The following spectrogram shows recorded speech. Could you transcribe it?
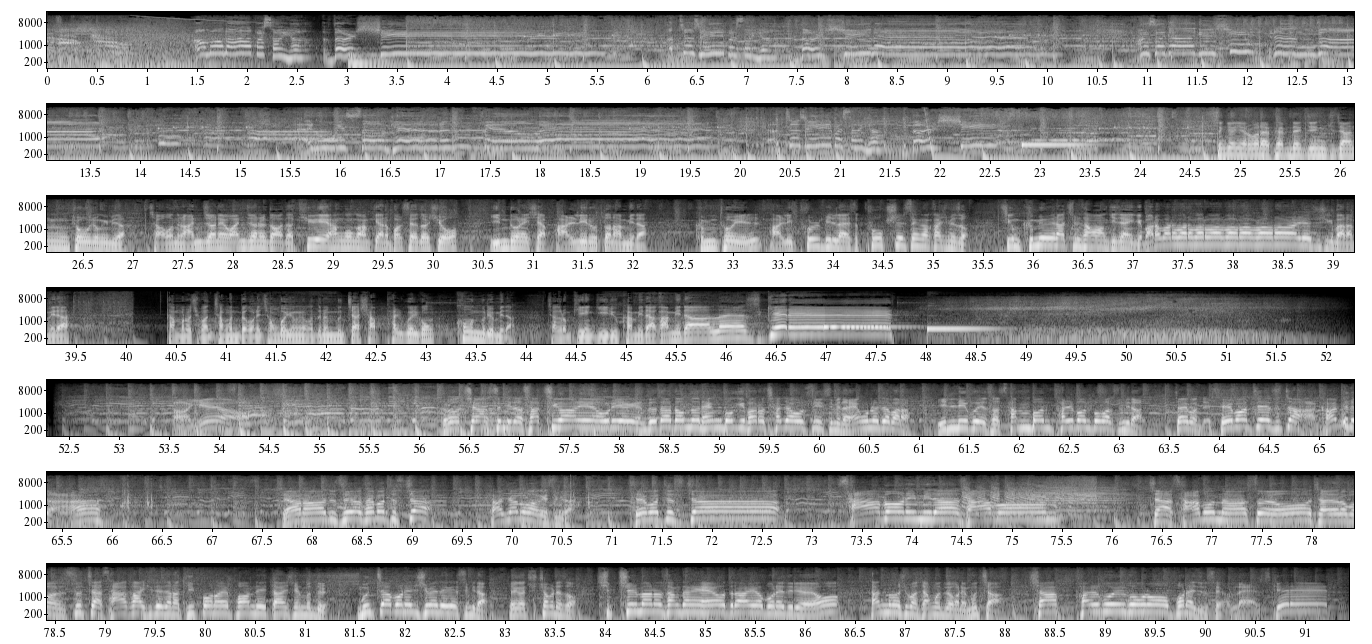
어머나 벌써 8시 어쩌지 벌써 8시 네 회사 가기 싫은 걸. 알고 있어 getting feeling. 어쩌지 벌써 8시. 승경 여러분의 팬댕진 기장 조우종입니다. 자, 오늘 안전에 완전을 더하다 티웨이 항공과 함께하는 벌써 8시오. 인도네시아 발리로 떠납니다. 금토일 발리 풀빌라에서 푹 쉴 생각하시면서 지금 금요일 아침 상황 기장에게 바로바로바로바로바로바로 알려주시기 바랍니다. 단문 50원 장문 100원의 정보 용역들은 문자 샵8910 콩은 무료입니다. 자 그럼 비행기 이륙합니다. 갑니다. Let's get it! 아 예. 그렇지 않습니다. 사치가 아니에요. 우리에게 느닷없는 행복이 바로 찾아올 수 있습니다. 행운을 잡아라. 1, 2부에서 3번, 8번 뽑았습니다. 자, 이번에 세 번째 숫자 갑니다. 자, 나와주세요. 세 번째 숫자. 다시 한번 가겠습니다. 세 번째 숫자 4번입니다. 4번. 자, 4번 나왔어요. 자, 여러분, 숫자 4가 휴대전화 뒷번호에 포함되어 있다 하시는 분들, 문자 보내주시면 되겠습니다. 저희가 추첨을 해서 17만원 상당의 헤어드라이어 보내드려요. 단문 50원 장문병원에 문자, 샵 8910으로 보내주세요. Let's get it!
